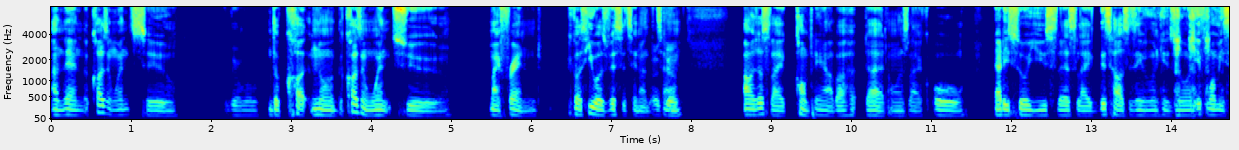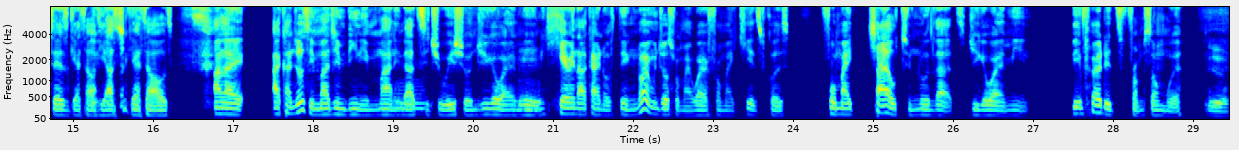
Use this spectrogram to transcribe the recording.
And then the cousin went to the co- no, the cousin went to my friend because he was visiting at the Okay. time. I was just like complaining about her dad and was like, "Oh, that is so useless. Like this house isn't even his own. If mommy says get out, he has to get out." And like I can just imagine being a man in that Mm. situation. Do you get what I mean? Hearing that kind of thing, not even just from my wife, from my kids, because for my child to know that, do you get what I mean? They've heard it from somewhere. Yeah,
